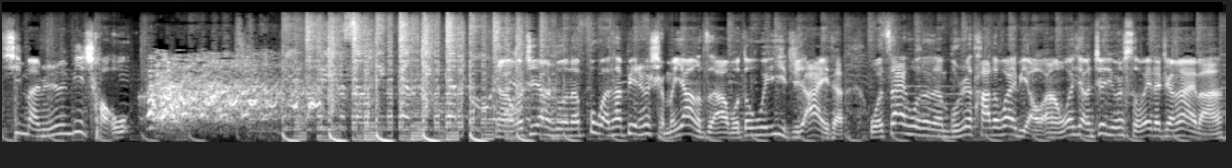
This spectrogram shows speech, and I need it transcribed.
新版人民币丑。啊，我只想说呢，不管它变成什么样子啊，我都会一直爱它。我在乎的呢不是它的外表啊，我想这就是所谓的真爱吧。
